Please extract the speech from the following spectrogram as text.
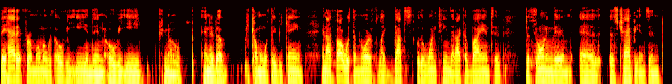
They had it for a moment with OVE, and then OVE, you know, ended up becoming what they became. And I thought with the North, like that's the one team that I could buy into dethroning them as as champions. And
